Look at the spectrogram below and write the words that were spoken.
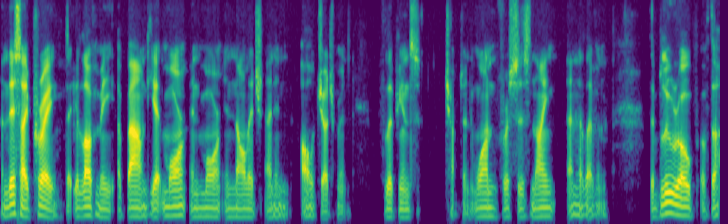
And this I pray, that your love may abound yet more and more in knowledge and in all judgment. Philippians chapter 1, verses 9 and 11. The blue robe of the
